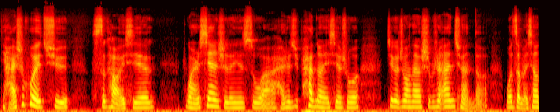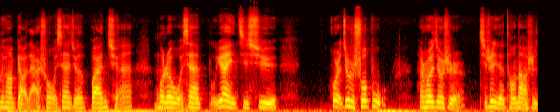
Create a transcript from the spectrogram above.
你还是会去思考一些，不管是现实的因素啊，还是去判断一些说这个状态是不是安全的，我怎么向对方表达说我现在觉得不安全，或者我现在不愿意继续，或者就是说不。他说就是其实你的头脑是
